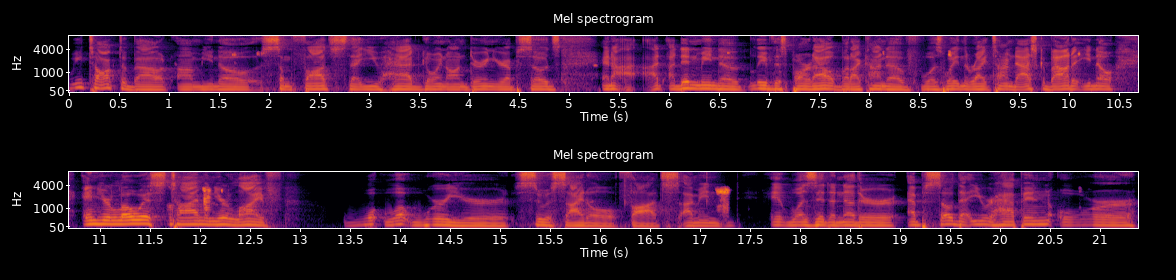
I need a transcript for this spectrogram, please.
we talked about um, you know some thoughts that you had going on during your episodes and I, I, I didn't mean to leave this part out but i kind of was waiting the right time to ask about it you know. In your lowest time in your life what, what were your suicidal thoughts? I mean it was it another episode that you were having or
